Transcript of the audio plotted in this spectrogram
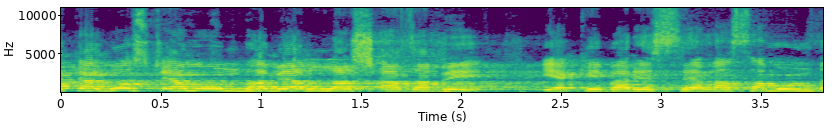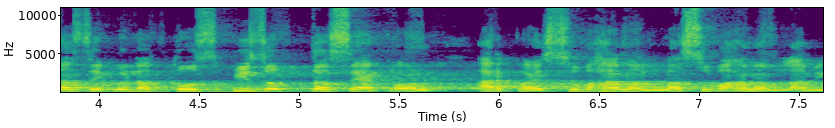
এক আগস্ট এমন ভাবে আল্লাহ সাজাবে। একেবারে সেলা সামুন্ডা যেগুলা তসবি জপতাছে এখন, আর কয় সুবাহান আল্লাহ সুবাহান আল্লাহ আমি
